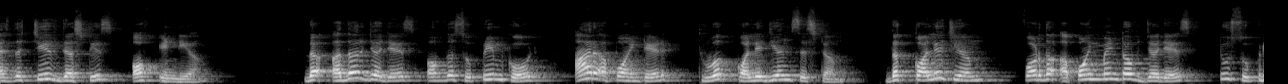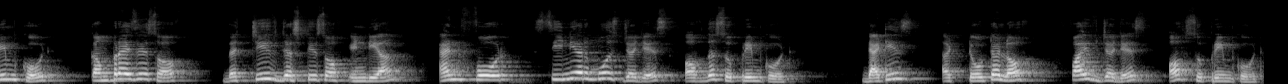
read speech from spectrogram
as the Chief Justice of India. The other judges of the Supreme Court are appointed through a collegium system. The collegium for the appointment of judges to Supreme Court comprises of the Chief Justice of India and four senior most judges of the Supreme Court. That is a total of five judges of Supreme Court.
